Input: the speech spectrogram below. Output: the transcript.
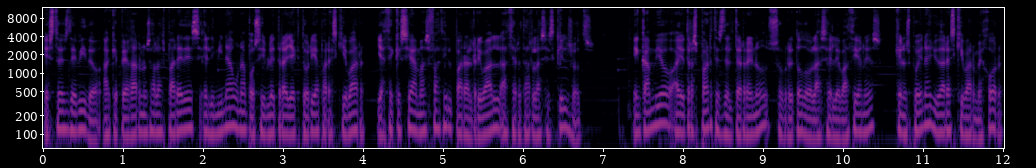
Esto es debido a que pegarnos a las paredes elimina una posible trayectoria para esquivar y hace que sea más fácil para el rival acertar las skillshots. En cambio, hay otras partes del terreno, sobre todo las elevaciones, que nos pueden ayudar a esquivar mejor,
